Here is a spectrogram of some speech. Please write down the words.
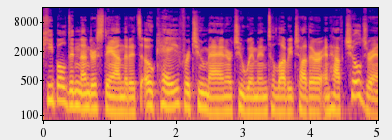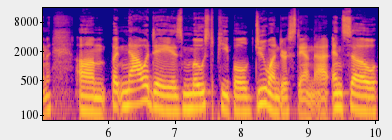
People didn't understand that it's okay for two men or two women to love each other and have children. Um, but nowadays, most people do understand that. And so,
